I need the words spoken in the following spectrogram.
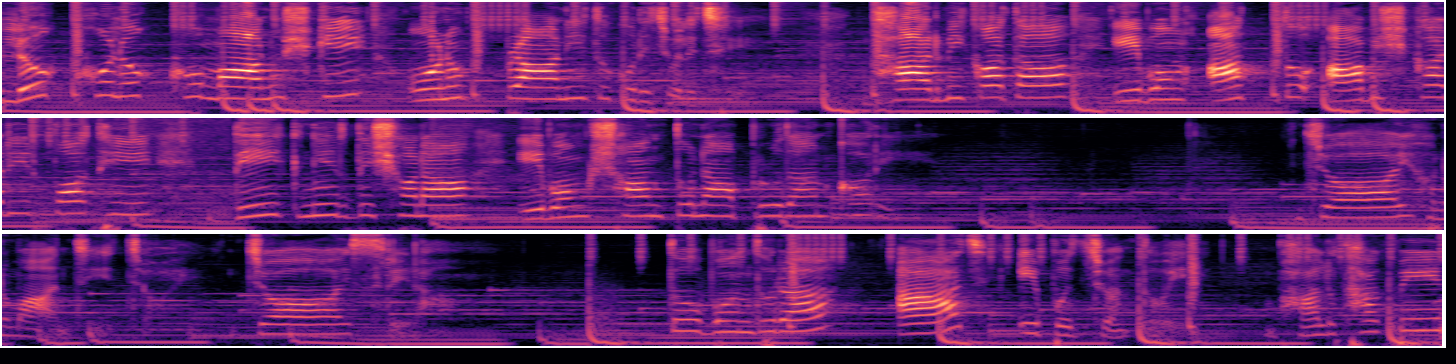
লক্ষ লক্ষ মানুষকে অনুপ্রাণিত করে চলেছে। ধার্মিকতা এবং আত্ম আবিষ্কারের পথে দিক নির্দেশনা এবং সান্ত্বনা প্রদান করে। জয় হনুমানজি, জয়। জয় শ্রীরাম। তো বন্ধুরা আজ এ পর্যন্তই। ভালো থাকবেন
